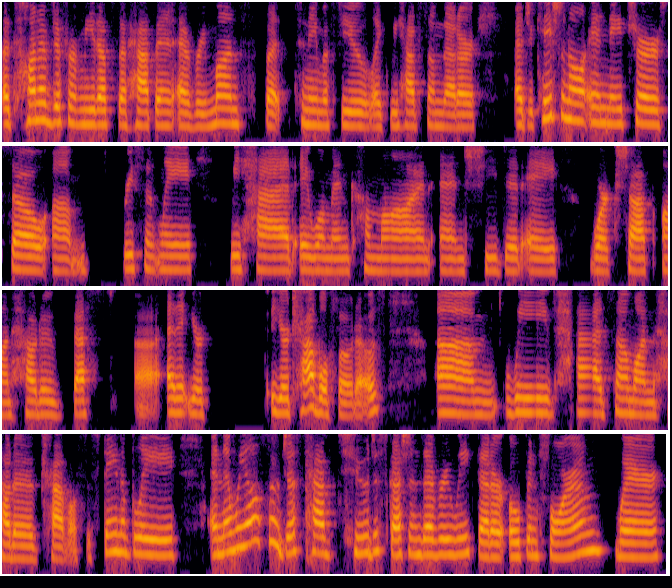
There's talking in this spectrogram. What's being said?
a ton of different meetups that happen every month but to name a few like we have some that are educational in nature. So um, recently we had a woman come on and she did a workshop on how to best uh, edit your your travel photos. Um, we've had some on how to travel sustainably. And then we also just have two discussions every week that are open forum where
